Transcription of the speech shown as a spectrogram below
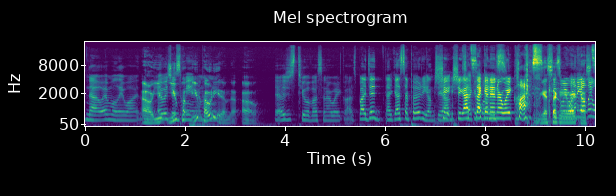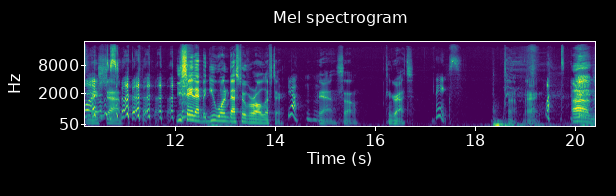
No, Emily won. Oh, you it was you just po- you Emily. podiumed them though. Oh, Yeah, it was just two of us in our weight class. But I did, I guess, I podiumed. she yeah, she got second, in her weight class. You got 'cause second in we your were weight the class. only ones. Nice job. you say that, but you won best overall lifter. yeah, Yeah, so congrats. thanks. Oh, all right. Um,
